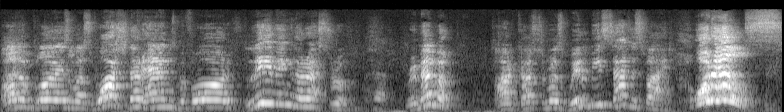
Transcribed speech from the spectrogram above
all employees must wash their hands before leaving the restroom. Remember, our customers will be satisfied, or else!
